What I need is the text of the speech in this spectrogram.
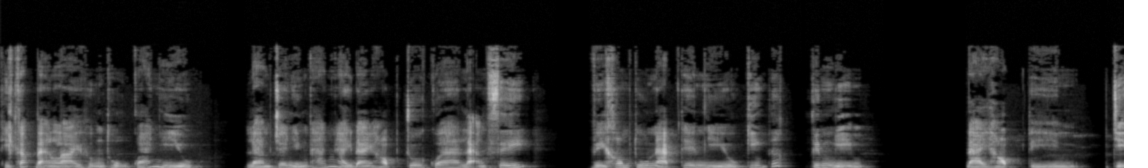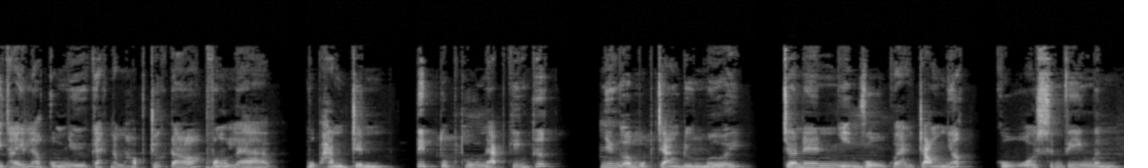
thì các bạn lại hưởng thụ quá nhiều làm cho những tháng ngày đại học trôi qua lãng phí vì không thu nạp thêm nhiều kiến thức kinh nghiệm. Đại học thì chị thấy là cũng như các năm học trước đó, vẫn là một hành trình tiếp tục thu nạp kiến thức, nhưng ở một chặng đường mới. Cho nên nhiệm vụ quan trọng nhất của sinh viên mình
